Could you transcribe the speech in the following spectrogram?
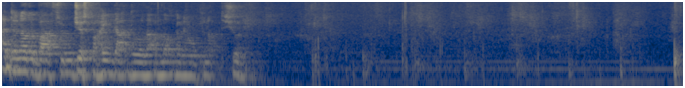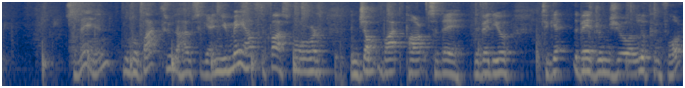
and another bathroom just behind that door that I'm not going to open up to show you. So then we'll go back through the house again. You may have to fast forward and jump back parts of the, the video to get the bedrooms you're looking for.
